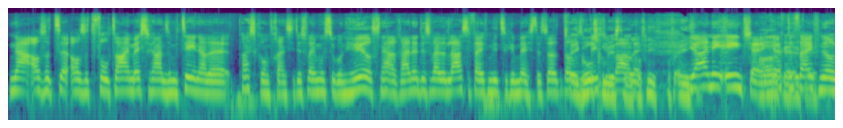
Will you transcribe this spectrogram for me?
Na, als het, eh, als het fulltime is, dan gaan ze meteen naar de persconferentie. Dus wij moesten gewoon heel snel rennen. Dus wij hebben de laatste vijf minuten gemist. Dus dat, dat Twee was een goals beetje gemist ook, of niet? Of eentje? Ja, nee, eentje. Oh, ik oké, heb de oké. 5-0 Ja,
